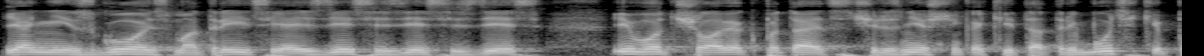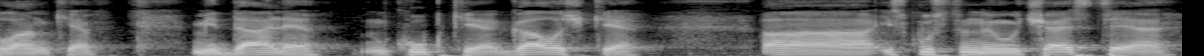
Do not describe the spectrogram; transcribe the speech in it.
Я не изгой, смотрите, я и здесь, и здесь, и здесь. И вот человек пытается через внешние какие-то атрибутики, планки, медали, кубки, галочки, э, искусственное участие,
